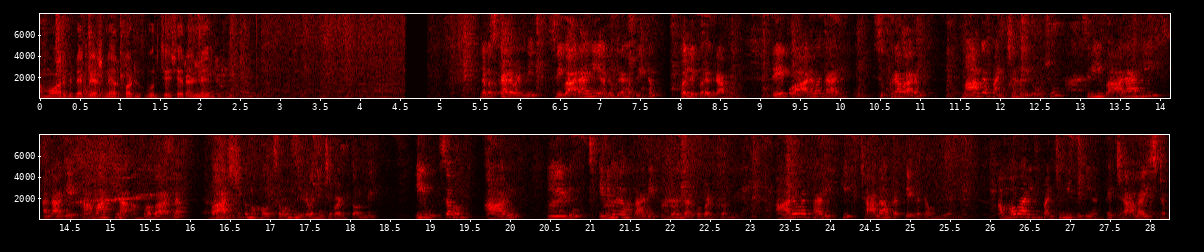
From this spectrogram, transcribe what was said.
అమ్మవారికి డెకరేషన్ ఏర్పాట్లు పూర్తి చేశారండి. నమస్కారం అండి. శ్రీ వారాహి అనుగ్రహ పీఠం కొల్లిపుర గ్రామం. రేపు ఆరవ తారీఖు శుక్రవారం మాఘ పంచమి రోజు శ్రీ వారాహి అలాగే కామాఖ్య అమ్మవార్ల వార్షిక మహోత్సవం నిర్వహించబడుతోంది. ఈ ఉత్సవం ఆరు ఏడు ఎనిమిదవ తారీఖుల్లో జరపబడుతోంది. ఆరవ తారీఖుకి చాలా ప్రత్యేకత ఉంది అండి. అమ్మవారికి పంచమి తిథి అంటే చాలా ఇష్టం.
